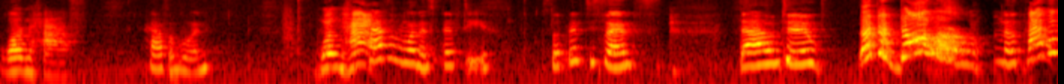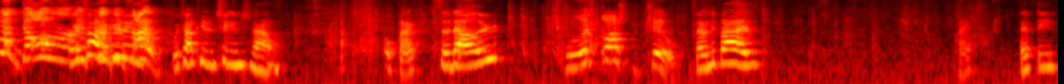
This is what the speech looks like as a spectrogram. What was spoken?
One half. half of one. One half. Half of one is 50. So 50 cents down to. That's a dollar! No, Half of a dollar we're is talking, 50 in, we're talking in change now. Okay. So dollar, Well, this cost two. 75, Okay. 50,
